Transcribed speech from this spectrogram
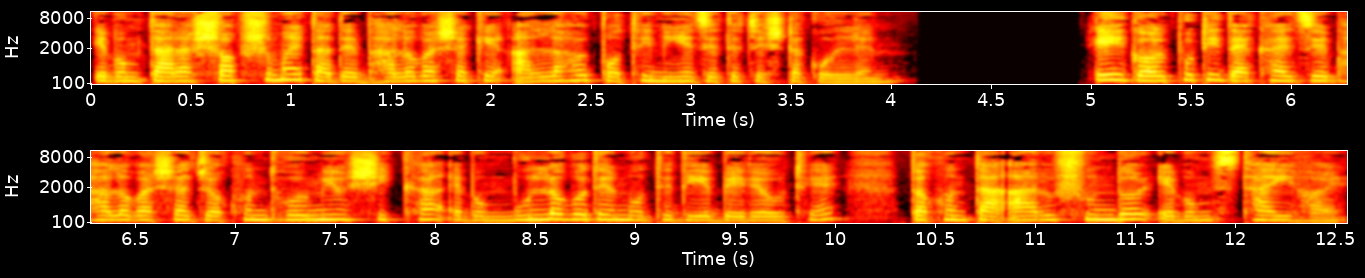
এবং তারা সবসময় তাদের ভালোবাসাকে আল্লাহর পথে নিয়ে যেতে চেষ্টা করলেন। এই গল্পটি দেখায় যে ভালোবাসা যখন ধর্মীয় শিক্ষা এবং মূল্যবোধের মধ্যে দিয়ে বেড়ে ওঠে, তখন তা আরও সুন্দর এবং স্থায়ী হয়।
